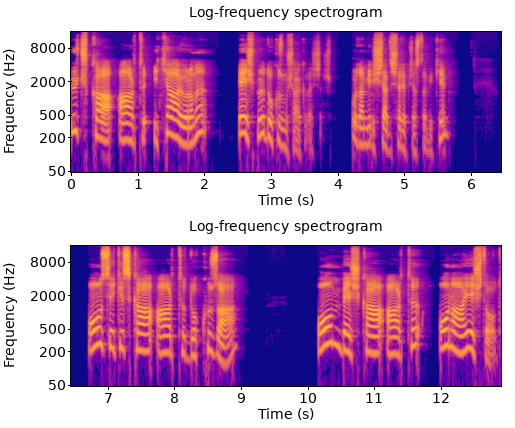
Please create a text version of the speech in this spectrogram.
3K artı 2A oranı 5 bölü 9'muş arkadaşlar. Buradan bir işler dışarı yapacağız tabii ki. 18K artı 9A 15K artı 10A'ya eşit oldu.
